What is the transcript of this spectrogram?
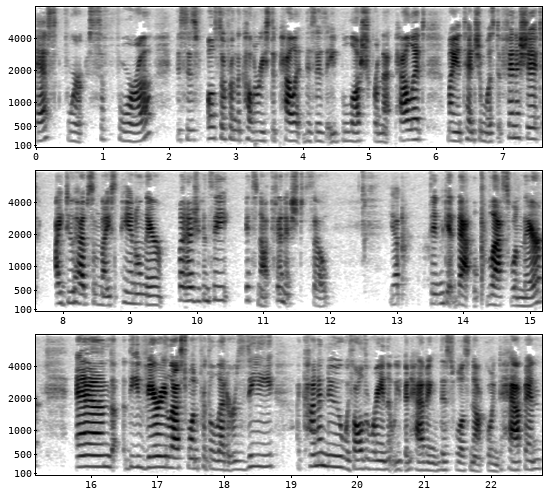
S for Sephora. This is also from the Colorista palette. This is a blush from that palette. My intention was to finish it. I do have some nice pan on there, but as you can see, it's not finished. So, yep, didn't get that last one there. And the very last one for the letter Z, I kind of knew with all the rain that we've been having, this was not going to happen.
